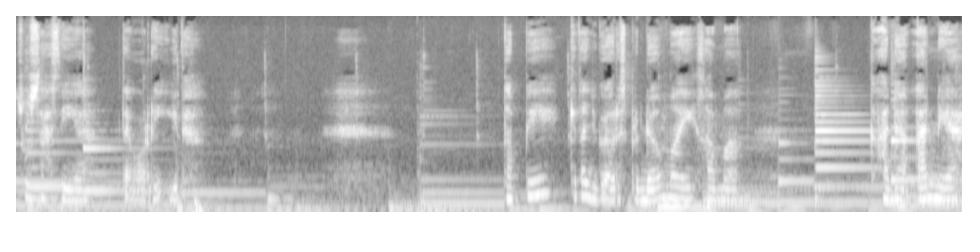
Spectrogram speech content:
Susah sih ya teori gitu tapi kita juga harus berdamai sama keadaan ya.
